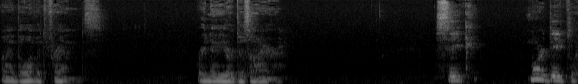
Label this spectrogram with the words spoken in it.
my beloved friends renew your desire. Seek more deeply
